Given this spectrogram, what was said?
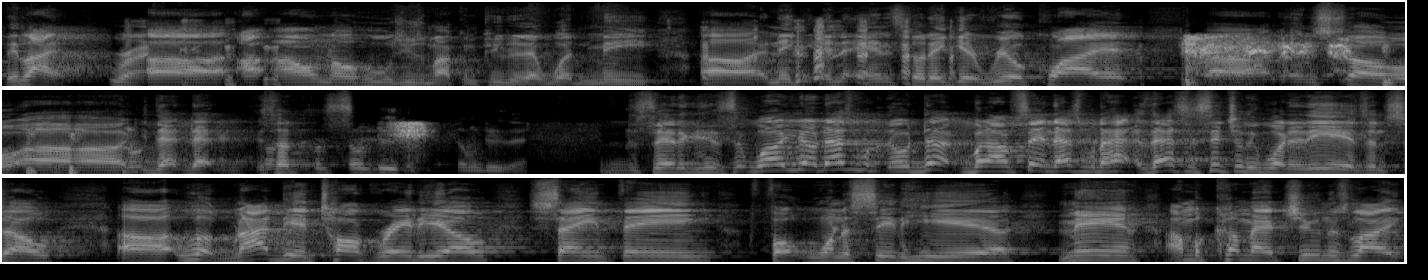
they like, Right. uh, I, I don't know who was using my computer. That wasn't me. Uh, and, they, and, and so they get real quiet, uh, and so uh, that that so, Don't do that. Don't do that. Say it again. Well, you know that's what. But I'm saying that's what. That's essentially what it is. And so, uh, look, when I did talk radio, same thing. Folk want to sit here, man. I'm gonna come at you, and it's like,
